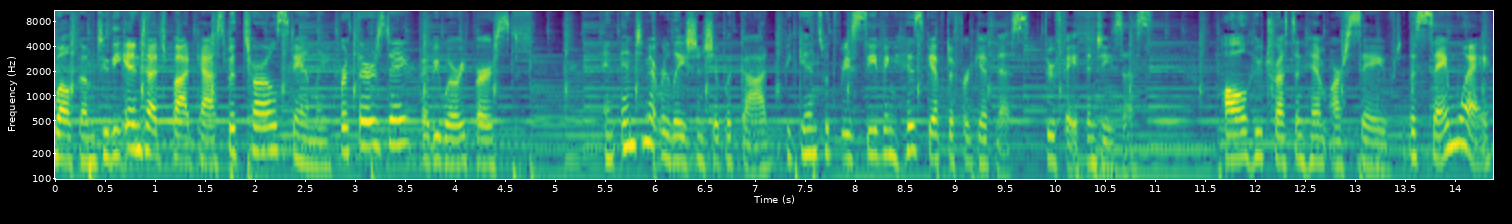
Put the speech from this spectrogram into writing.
Welcome to the In Touch podcast with Charles Stanley for Thursday, February 1st. An intimate relationship with God begins with receiving His gift of forgiveness through faith in Jesus. All who trust in Him are saved the same way,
